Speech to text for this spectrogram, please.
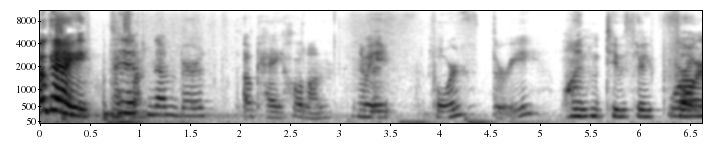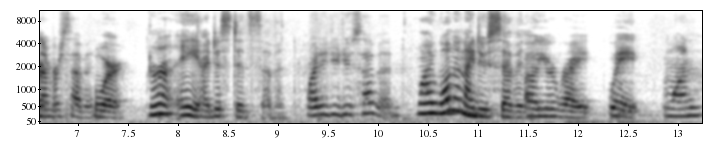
Okay. Next Tip one. number. Okay, hold on. Number Wait. Four. three. One, two, three, four. We're on number seven. Four. You're on eight. I just did seven. Why did you do seven? Why wouldn't I do seven? Oh, you're right. Wait, one,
